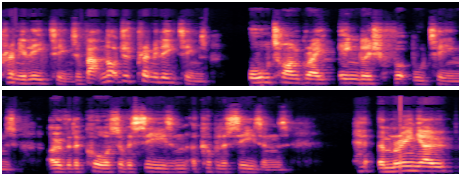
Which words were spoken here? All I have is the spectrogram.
Premier League teams. In fact, not just Premier League teams, all-time great English football teams over the course of a season, a couple of seasons. Mourinho,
